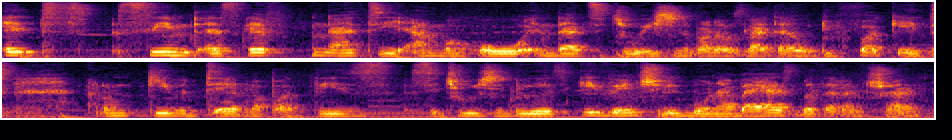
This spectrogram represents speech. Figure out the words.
it seemed as if ngati i'm a whole in that situation but i was like i would do fuck it. I don't give a damn about this situation because eventually bona bias but that i'm trying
